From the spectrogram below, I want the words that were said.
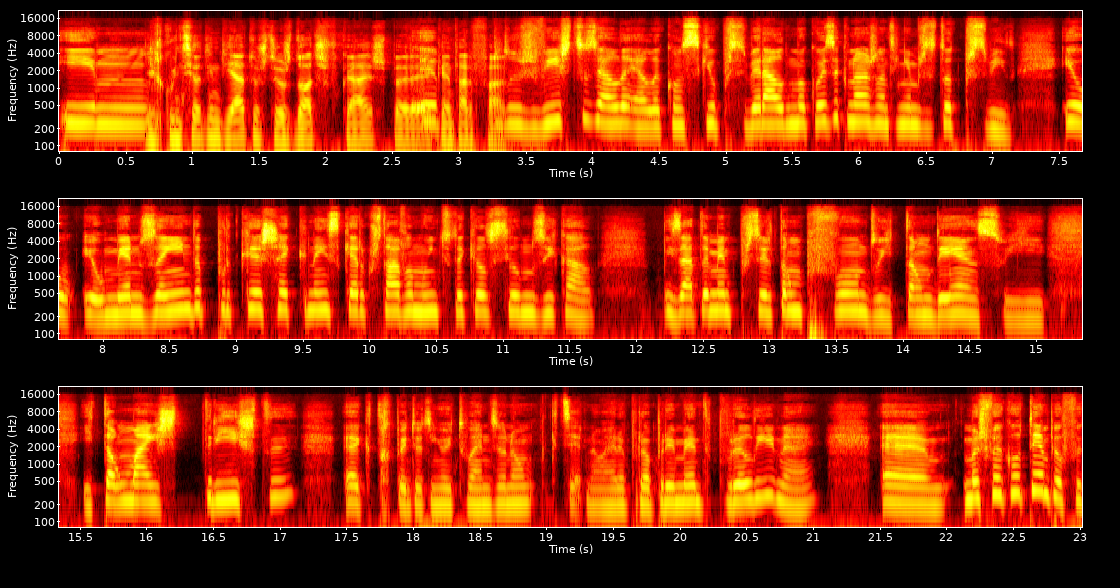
e hum, E reconheceu de imediato os teus dotes focais para eh, cantar fado. Pelos vistos, ela, ela conseguiu perceber alguma coisa que nós não tínhamos de todo percebido. Eu, eu menos ainda, porque achei que nem sequer gostava muito daquele estilo musical. exatamente por ser tão profundo e tão denso e, e tão mais triste uh, que de repente eu tinha 8 anos, eu não, quer dizer, não era propriamente por ali, não é? Mas foi com o tempo, eu fui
